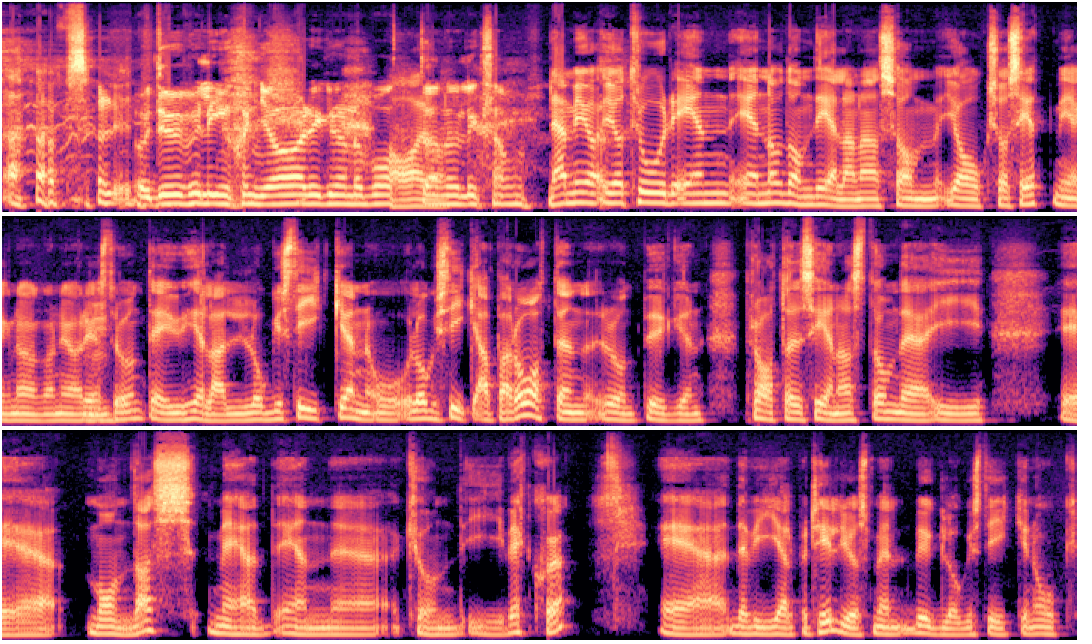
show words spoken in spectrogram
absolut. Och du är väl ingenjör i grund och botten? Ja, och liksom... Nej, men jag, jag, tror en, en av de delarna som jag också har sett med egna ögon när jag rest mm. runt är ju hela logistiken och logistikapparaten runt byggen. Pratade senast om det i eh, måndags med en eh, kund i Växjö eh, där vi hjälper till just med bygglogistiken och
